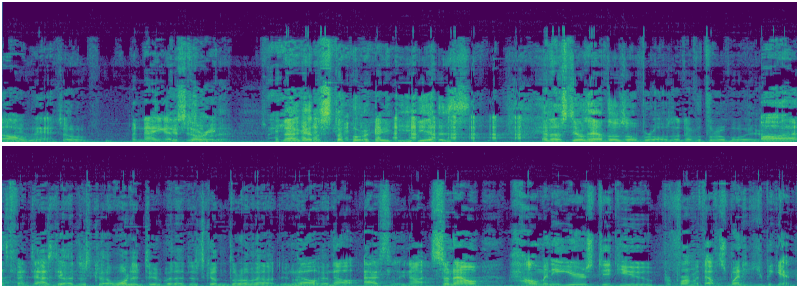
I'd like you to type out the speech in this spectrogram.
Oh, You know, man. So But now you got a this is all story. Now I got a story. yes, and I still have those overalls. I never threw them away. Oh, that's fantastic. I just I wanted to, but I just couldn't throw them out. You know. No, no, absolutely not. So now, how many years did you perform with Elvis? When did you begin?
